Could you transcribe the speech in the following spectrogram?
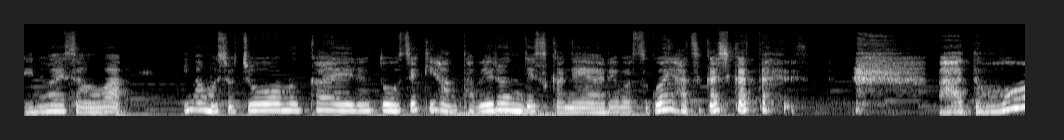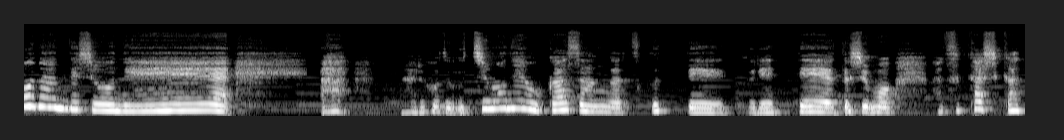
NY さんは、今も所長を迎えると赤飯食べるんですかね？あれはすごい恥ずかしかったです。あ、どうなんでしょうね。あ、なるほど。うちもね、お母さんが作ってくれて、私も恥ずかしかっ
